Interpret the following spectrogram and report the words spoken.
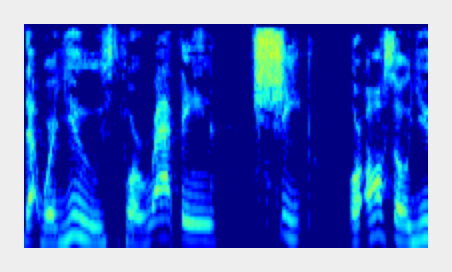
that were used for wrapping sheep or also used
